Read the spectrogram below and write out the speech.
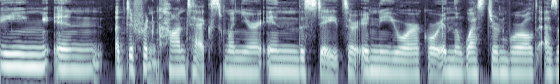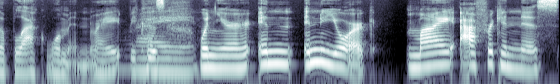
being in a different context when you're in the states or in New York or in the western world as a black woman right because right. when you're in in New York my africanness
